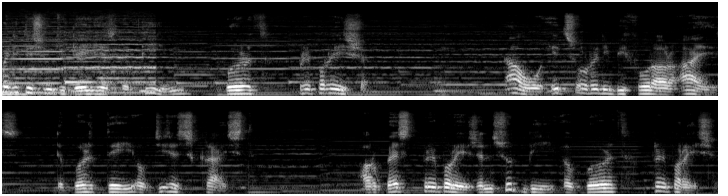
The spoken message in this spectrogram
Meditation today has the theme Birth Preparation. Now it's already before our eyes the birthday of Jesus Christ. Our best preparation should be a birth preparation.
